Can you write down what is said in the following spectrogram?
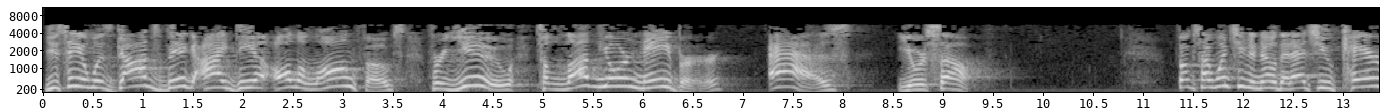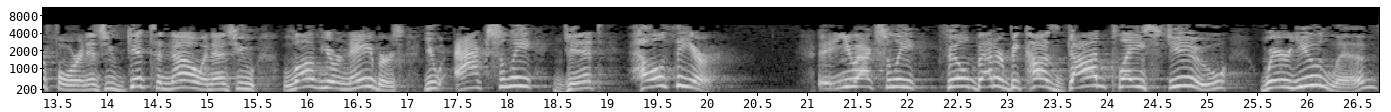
You see, it was God's big idea all along, folks, for you to love your neighbor as yourself. Folks, I want you to know that as you care for and as you get to know and as you love your neighbors, you actually get healthier. You actually feel better because God placed you where you live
